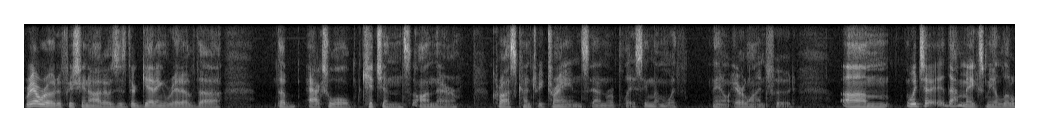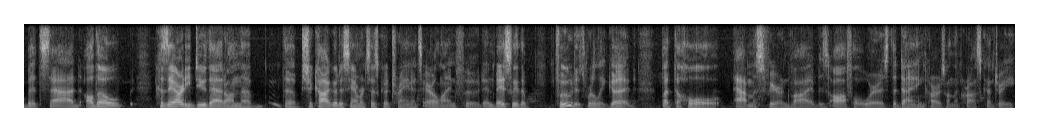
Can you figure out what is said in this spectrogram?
railroad aficionados is they're getting rid of the the actual kitchens on their cross country trains and replacing them with you know airline food um, which uh, that makes me a little bit sad. Although, because they already do that on the the Chicago to San Francisco train, it's airline food, and basically the food is really good, but the whole atmosphere and vibe is awful. Whereas the dining cars on the cross country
